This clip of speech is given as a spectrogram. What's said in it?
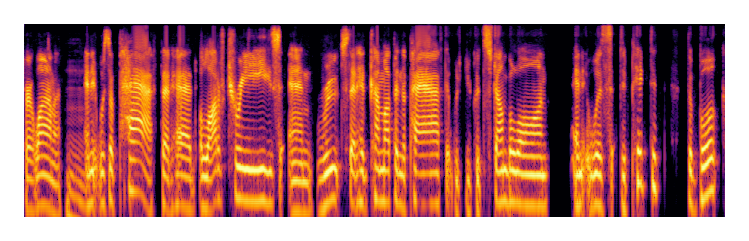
Carolina. Mm. And it was a path that had a lot of trees and roots that had come up in the path that you could stumble on. And it was depicted the book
